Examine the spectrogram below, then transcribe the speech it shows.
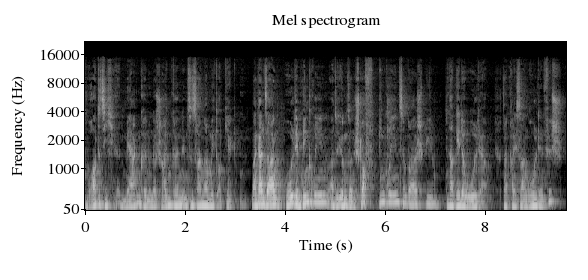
Worte sich merken können, unterscheiden können im Zusammenhang mit Objekten. Man kann sagen, hol den Pinguin, also irgendeinen so Stoffpinguin zum Beispiel, dann geht er, holt er. Dann kann ich sagen, hol den Fisch,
